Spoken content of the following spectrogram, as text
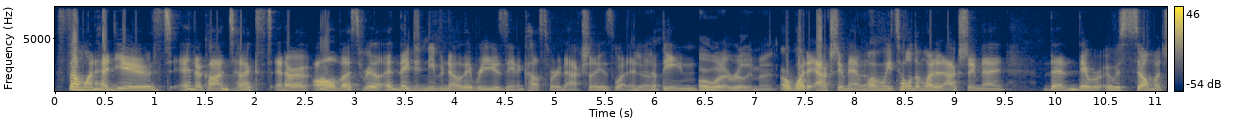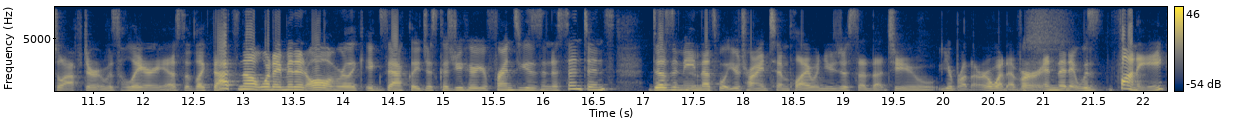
someone had used in a context and our, all of us real and they didn't even know they were using a cuss word actually is what ended Yeah. up being Or what it really meant. or what it actually meant. Yeah. When we told them what it actually meant, then they were it was so much laughter. It was hilarious. Of like, that's not what I meant at all. And we're like, exactly. Just because you hear your friends use in a sentence doesn't mean Yeah. that's what you're trying to imply when you just said that to your brother or whatever. And then it was funny.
